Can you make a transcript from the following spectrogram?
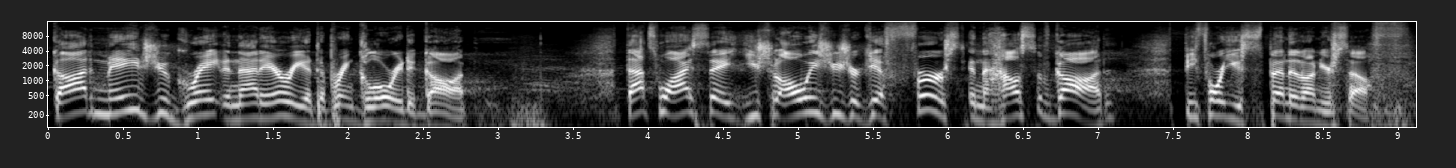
God made you great in that area to bring glory to God. That's why I say you should always use your gift first in the house of God before you spend it on yourself.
